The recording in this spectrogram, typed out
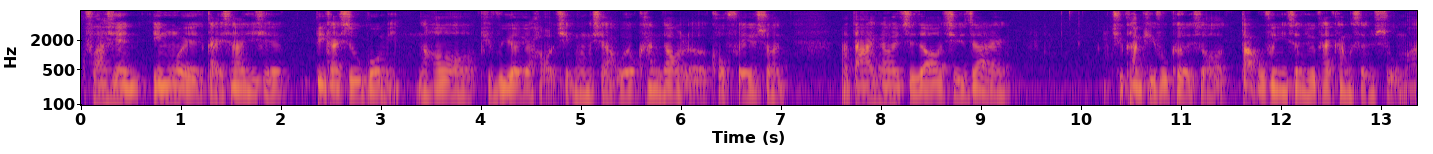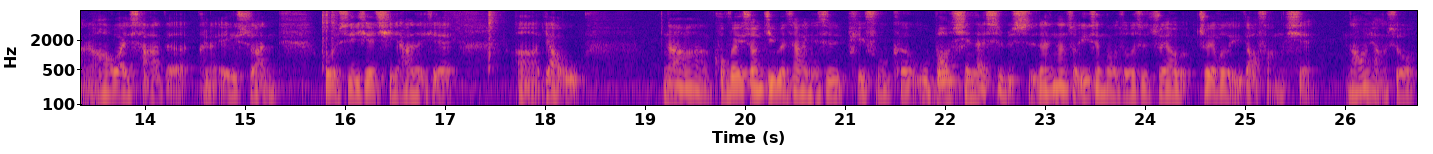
发现，因为改善一些避开食物过敏，然后皮肤越来越好的情况下，我又看到了口服 A 酸。那大家应该会知道，其实，在去看皮肤科的时候，大部分医生就开抗生素嘛，然后外擦的可能 A 酸或者是一些其他的一些呃药物。那口服 A 酸基本上也是皮肤科，我不知道现在是不是，但是那时候医生跟我说是最后最后的一道防线。然后我想说，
